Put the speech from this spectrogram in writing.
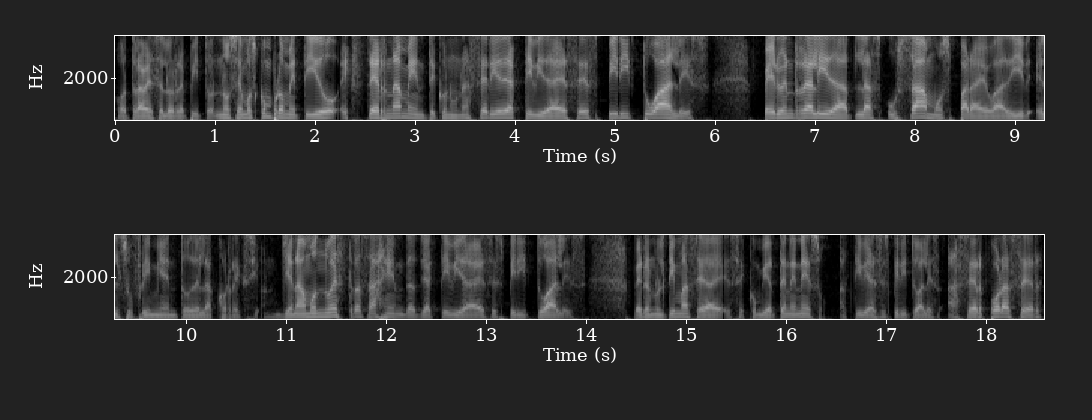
Otra vez se lo repito, nos hemos comprometido externamente con una serie de actividades espirituales, pero en realidad las usamos para evadir el sufrimiento de la corrección. Llenamos nuestras agendas de actividades espirituales, pero en última se, se convierten en eso, actividades espirituales, hacer por hacer,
